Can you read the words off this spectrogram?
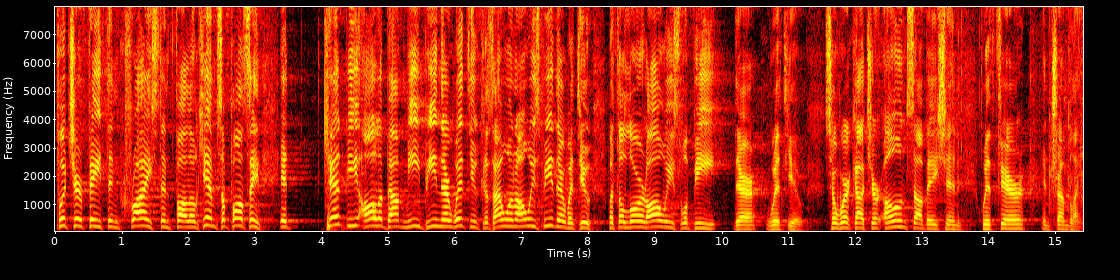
Put your faith in Christ and follow Him. So Paul's saying, it can't be all about me being there with you because I won't always be there with you, but the Lord always will be there with you. So work out your own salvation with fear and trembling.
